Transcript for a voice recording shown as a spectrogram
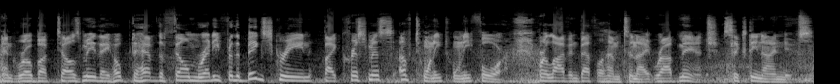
And Roebuck tells me they hope to have the film ready for the big screen by Christmas of 2024. We're live in Bethlehem tonight. Rob Manch, 69 News.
